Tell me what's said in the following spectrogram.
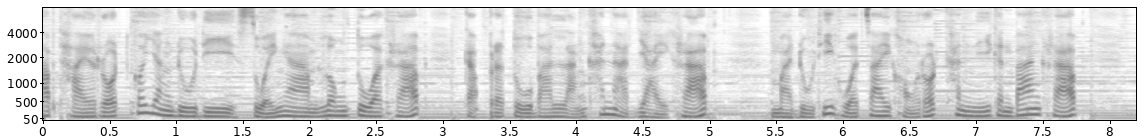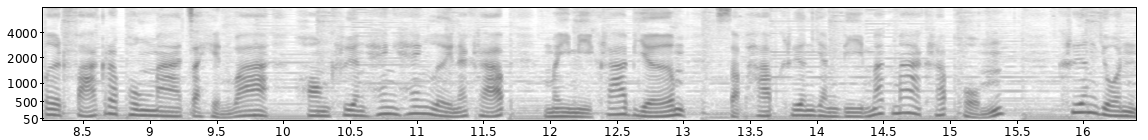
าพท้ายรถก็ยังดูดีสวยงามลงตัวครับ กับประตูบานหลังขนาดใหญ่ครับ มาดูที่หัวใจของรถคันนี้กันบ้างครับ เปิดฝากระโปรงมาจะเห็นว่าห้องเครื่องแห้งๆเลยนะครับ ไม่มีคราบเยิ้ม สภาพเครื่องยังดีมากๆครับผมเครื่องยนต์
